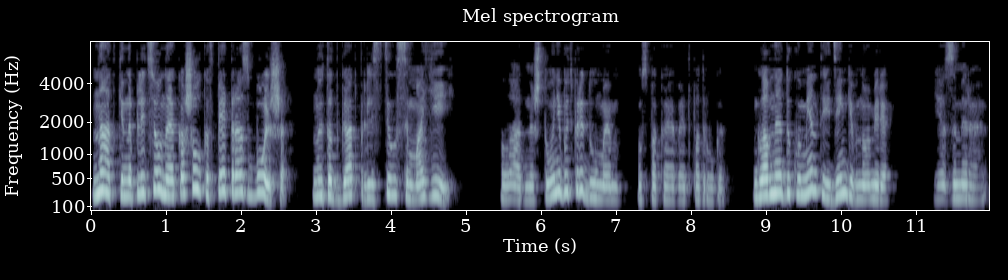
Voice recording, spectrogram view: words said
Наткина плетеная кошелка в пять раз больше, но этот гад прелестился моей. Ладно, что-нибудь придумаем, успокаивает подруга. Главное, документы и деньги в номере. Я замираю.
